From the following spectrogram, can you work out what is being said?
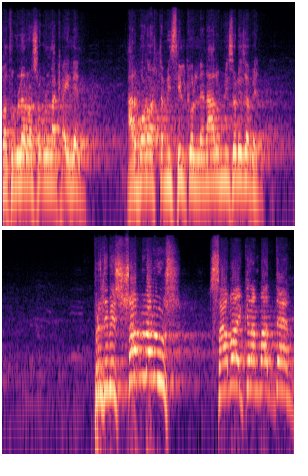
কতগুলো রসগোল্লা খাইলেন, আর বড় একটা মিছিল করলেন, আর অমনি চলে যাবেন। পৃথিবীর সব মানুষ সাবাই বাদ দেন।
